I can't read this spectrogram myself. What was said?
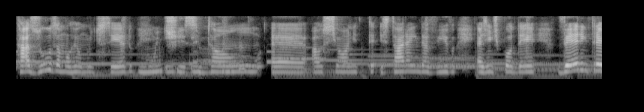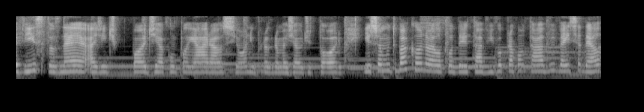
Cazuza morreu muito cedo. Muitíssimo. E- Então, é, Alcione te- estar ainda viva, a gente poder ver entrevistas, né? A gente pode acompanhar a Alcione em programas de auditório. Isso é muito bacana, ela poder estar viva para contar a vivência dela,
